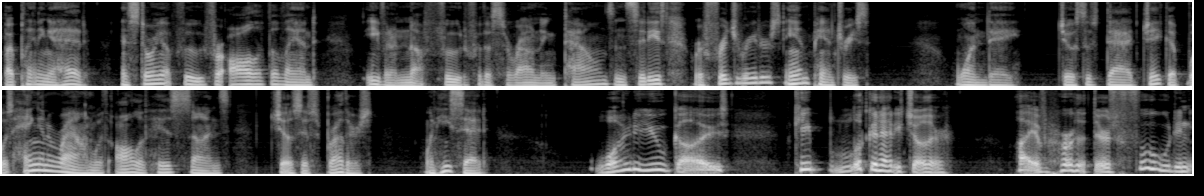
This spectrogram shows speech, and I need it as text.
by planning ahead and storing up food for all of the land, even enough food for the surrounding towns and cities, refrigerators, and pantries. One day, Joseph's dad, Jacob, was hanging around with all of his sons, Joseph's brothers, when he said, Why do you guys keep looking at each other? I have heard that there's food in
